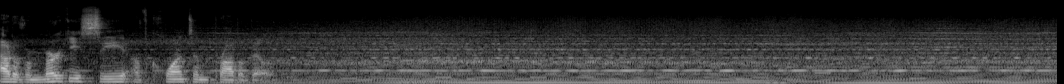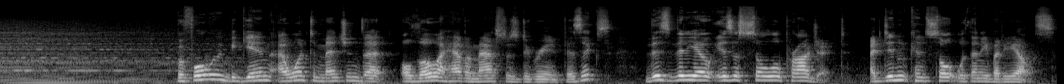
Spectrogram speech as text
out of a murky sea of quantum probability. Before we begin, I want to mention that although I have a master's degree in physics, this video is a solo project. I didn't consult with anybody else.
